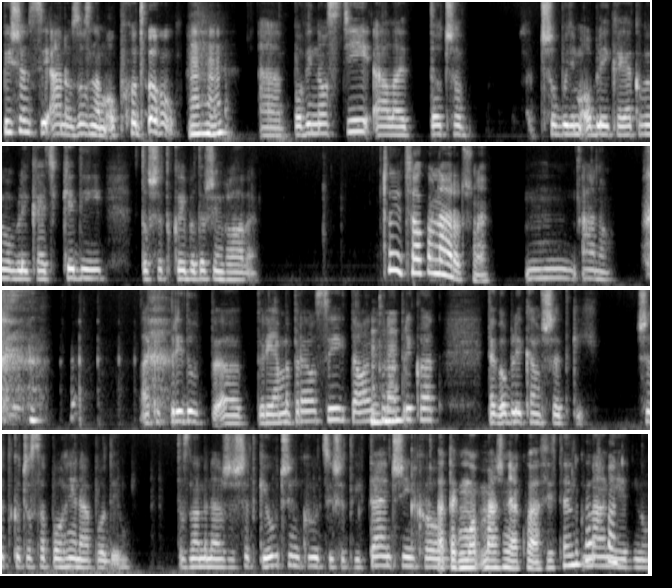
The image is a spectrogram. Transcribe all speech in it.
Píšem si, áno, zoznam obchodov Uh-huh. A povinností, ale to, čo, čo budem obliekať, ako budem obliekať, kedy, to všetko iba držím v hlave. To je celkom náročné. Mm, áno. A keď prídu uh, priame prenosy talentu Mhm. napríklad, tak obliekam všetkých. Všetko, čo sa pohne na pódium. To znamená, že všetkých účinkujúcich, všetkých tanečníkov. A tak máš nejakú asistentku? Mám aspoň? jednu.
